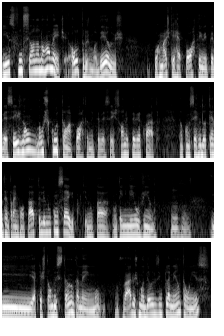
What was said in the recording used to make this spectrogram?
e isso funciona normalmente. Outros modelos, por mais que reportem o IPv6, não, não escutam a porta no IPv6, só no IPv4. Então, quando o servidor tenta entrar em contato, ele não consegue, porque não, tá, não tem ninguém ouvindo. Uhum. E a questão do STAN também, vários modelos implementam isso,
